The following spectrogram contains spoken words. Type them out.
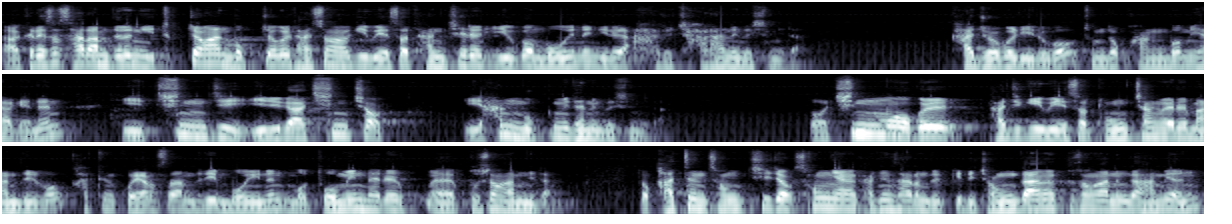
아, 그래서 사람들은 이 특정한 목적을 달성하기 위해서 단체를 이루고 모이는 일을 아주 잘하는 것입니다. 가족을 이루고 좀 더 광범위하게는 이 친지, 일가, 친척 이 한 묶음이 되는 것입니다. 또 친목을 다지기 위해서 동창회를 만들고 같은 고향 사람들이 모이는 뭐 도민회를 구성합니다. 또 같은 정치적 성향을 가진 사람들끼리 정당을 구성하는가 하면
